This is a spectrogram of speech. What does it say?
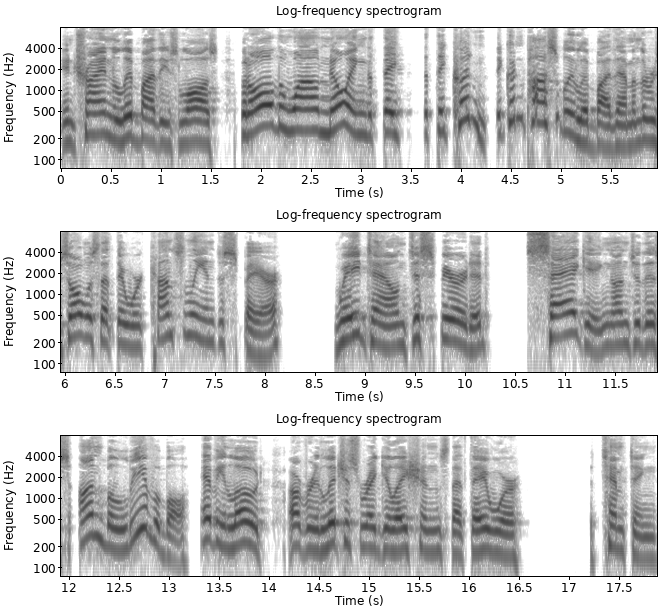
in trying to live by these laws, but all the while knowing that they that they couldn't. They couldn't possibly live by them. And the result was that they were constantly in despair, weighed down, dispirited, sagging under this unbelievable heavy load of religious regulations that they were attempting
